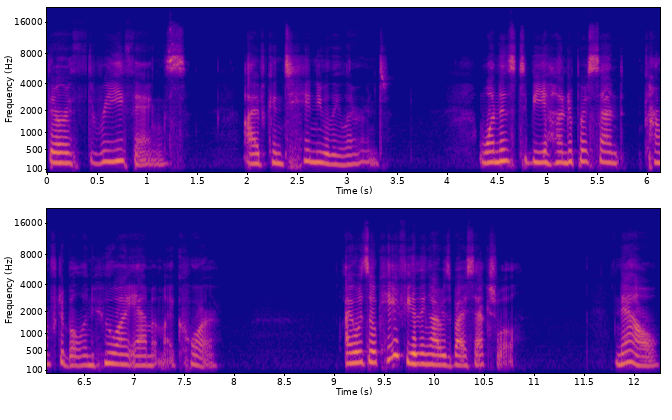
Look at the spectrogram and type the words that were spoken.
there are three things I've continually learned. One is to be 100% comfortable in who I am at my core. I was okay feeling I was bisexual. Now,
